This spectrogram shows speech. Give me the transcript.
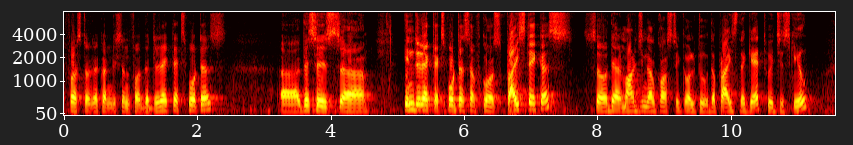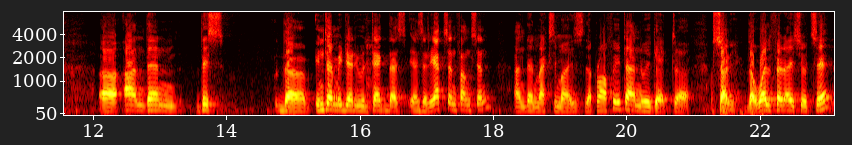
first order condition for the direct exporters. this is indirect exporters, of course, price takers. So their marginal cost equal to the price they get, which is Q. Uh, and then this, the intermediary will take this as a reaction function and then maximize the profit and we get, uh, sorry, the welfare I should say,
